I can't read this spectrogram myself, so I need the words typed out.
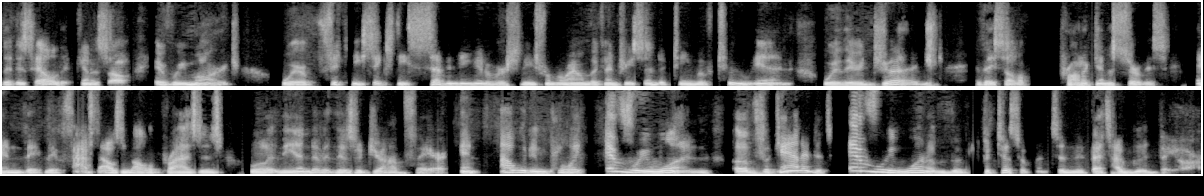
that is held at kennesaw every march where 50 60 70 universities from around the country send a team of two in where they're judged. If they sell a product and a service, and they, they have $5,000 prizes. Well, at the end of it, there's a job fair. And I would employ every one of the candidates, every one of the participants, and that's how good they are.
